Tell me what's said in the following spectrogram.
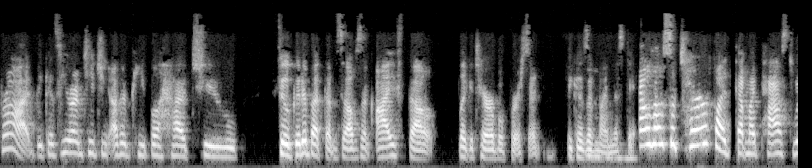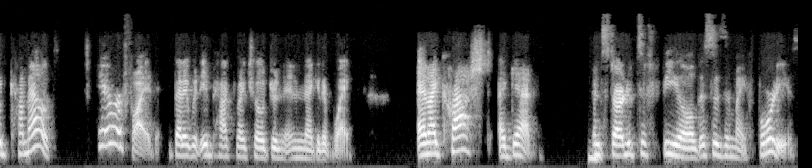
fraud because here I'm teaching other people how to feel good about themselves. And I felt like a terrible person because of mm-hmm. my mistake. I was also terrified that my past would come out, terrified that it would impact my children in a negative way. And I crashed again and started to feel this is in my 40s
